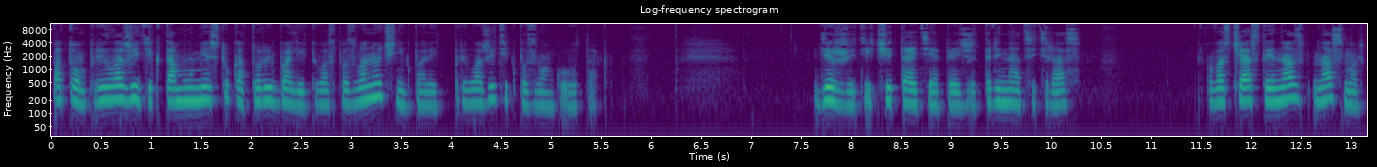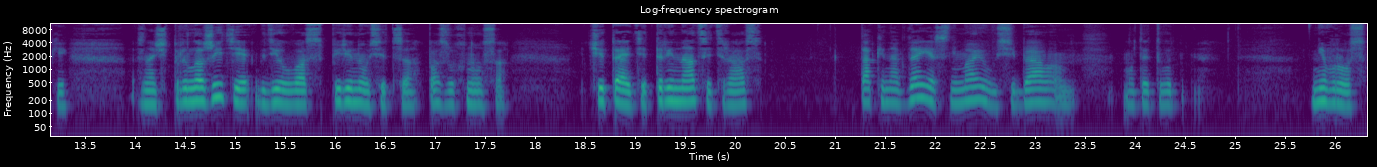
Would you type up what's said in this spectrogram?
Потом приложите к тому месту, которое болит. У вас позвоночник болит, приложите к позвонку вот так. Держите, читайте опять же 13 раз у вас частые нас, насморки, значит, приложите, где у вас переносится пазух носа, читайте 13 раз. Так иногда я снимаю у себя вот это вот невроз.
